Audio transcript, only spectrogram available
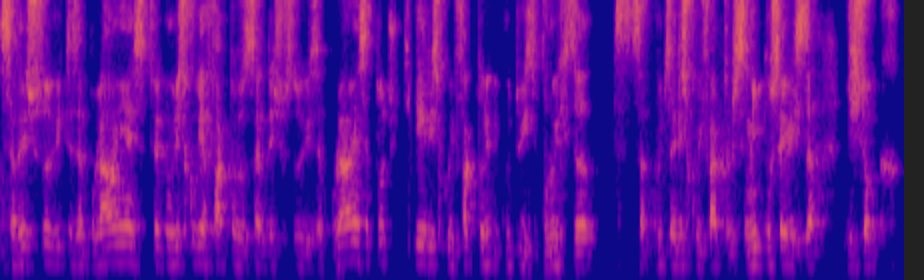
сърдечно-съдовите заболявания, съответно рисковия фактор за сърдечно-съдови заболявания са точно тия рискови фактори, които изброих, за, които са рискови фактори сами по себе си за висок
